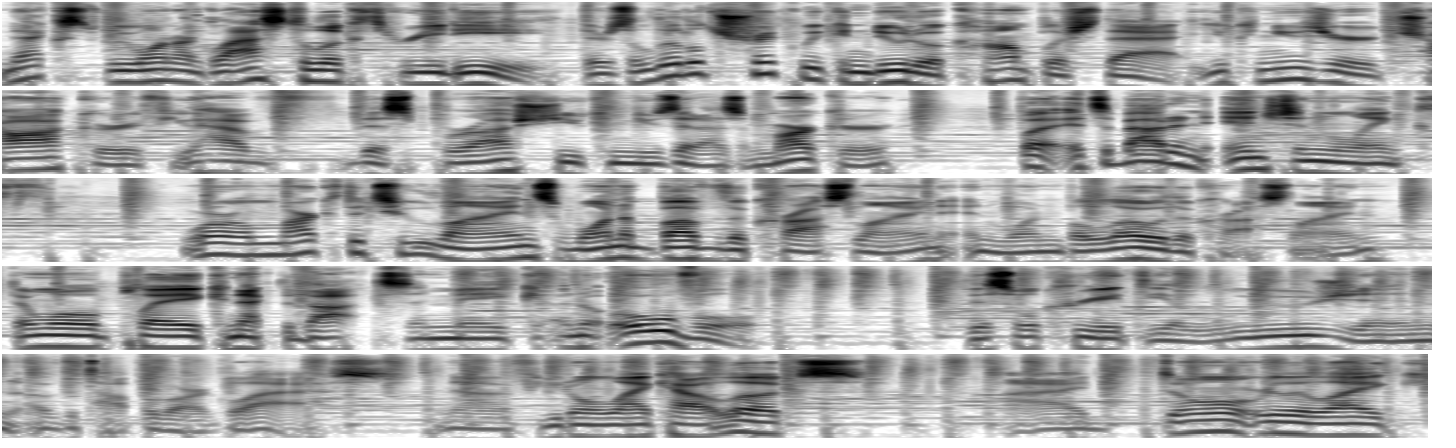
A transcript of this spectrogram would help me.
Next, we want our glass to look 3D. There's a little trick we can do to accomplish that. You can use your chalk, or if you have this brush, you can use it as a marker, but it's about an inch in length. We'll mark the two lines, one above the cross line and one below the cross line. Then we'll play connect the dots and make an oval. This will create the illusion of the top of our glass. Now, if you don't like how it looks, I don't really like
